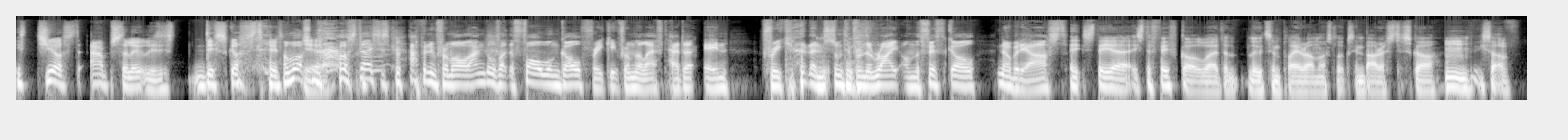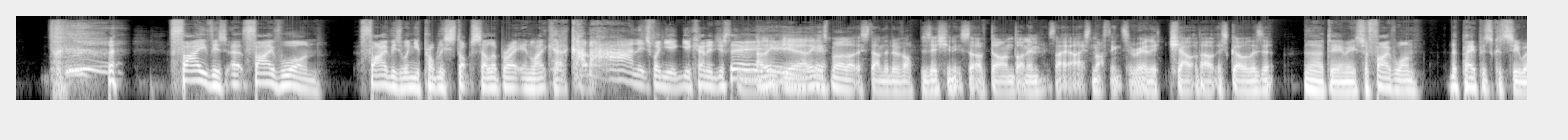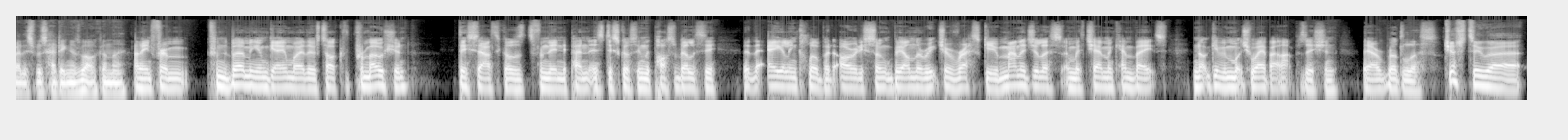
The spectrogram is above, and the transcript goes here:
It's just absolutely dis- disgusting. And what's, Yeah. what's nice is happening from all angles, like the 4 1 goal, free kick from the left, header in, free kick, then something from the right on the fifth goal. Nobody asked. It's the uh, it's the fifth goal where the Luton player almost looks embarrassed to score. He sort of Five is at 5 1. Five is when you probably stop celebrating, like, uh, come on. It's when you, you kind of just, hey. I think yeah, I think it's more like the standard of opposition. It sort of dawned on him. It's like oh, it's nothing to really shout about this goal, is it? Oh, dear me. So 5 1. The papers could see where this was heading as well, couldn't they? I mean, from from the Birmingham game where there was talk of promotion, this article from the Independent is discussing the possibility that the ailing club had already sunk beyond the reach of rescue. Managerless and with Chairman Ken Bates not giving much away about that position, they are rudderless. Just to uh,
